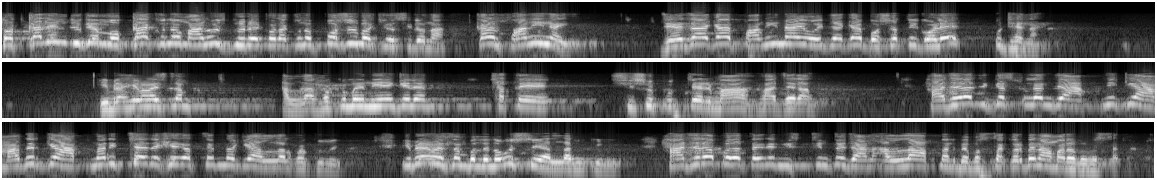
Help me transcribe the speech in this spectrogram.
তৎকালীন যুগে মক্কায় কোনো মানুষ দূরের কথা কোনো পশু পাখিও ছিল না কারণ পানি নাই। যে জায়গায় পানি নাই ওই জায়গায় বসতি গড়ে উঠে না ইব্রাহিম আলাইহিস ইসলাম আল্লাহর হুকুমে নিয়ে গেলেন সাথে শিশু পুত্রের মা হাজেরা। হাজেরা জিজ্ঞেস করলেন যে আপনি কি আমাদেরকে আপনার ইচ্ছায় রেখে যাচ্ছেন নাকি আল্লাহর হুকুমে? ইব্রাহিম ইসলাম বললেন অবশ্যই আল্লাহর হুকুমে। হাজেরা বলে তাই নিশ্চিন্তে যান আল্লাহ আপনার ব্যবস্থা করবেন আমারও ব্যবস্থা করবেন।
